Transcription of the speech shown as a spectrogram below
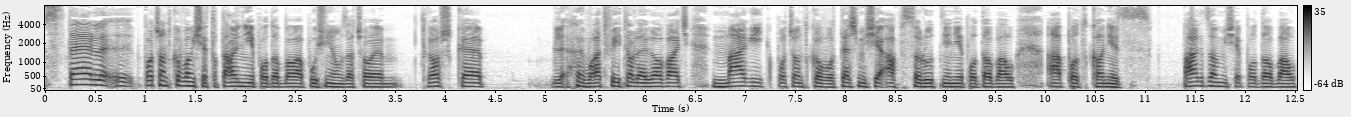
Stel początkowo mi się totalnie nie podobała, później ją zacząłem troszkę łatwiej tolerować. Marik początkowo też mi się absolutnie nie podobał, a pod koniec bardzo mi się podobał.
